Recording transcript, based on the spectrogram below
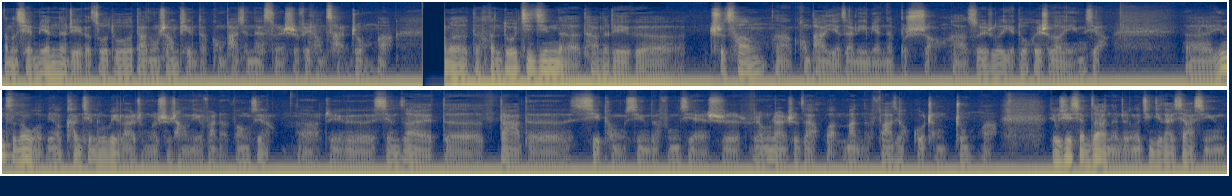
那么前边呢，这个做多大宗商品的恐怕现在损失非常惨重啊。那么很多基金呢，它的这个。持仓啊，恐怕也在里面的不少啊，所以说也都会受到影响。呃，因此呢，我们要看清楚未来整个市场的一个发展方向啊。这个现在的大的系统性的风险是仍然是在缓慢的发酵过程中啊。尤其现在呢，整个经济在下行，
